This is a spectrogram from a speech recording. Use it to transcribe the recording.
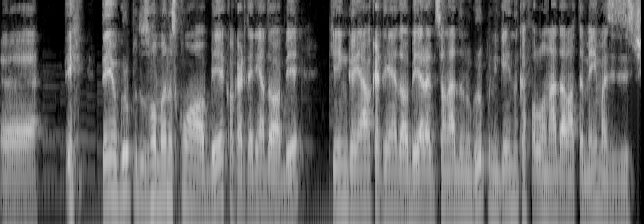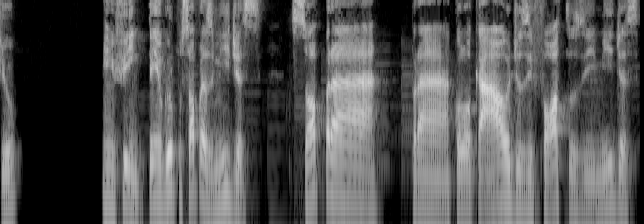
É, tem, tem o grupo dos romanos com a OAB, com a carteirinha da OAB, quem ganhava a carteirinha da OAB era adicionado no grupo, ninguém nunca falou nada lá também, mas existiu. Enfim, tem o grupo só para as mídias, só para para colocar áudios e fotos e mídias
